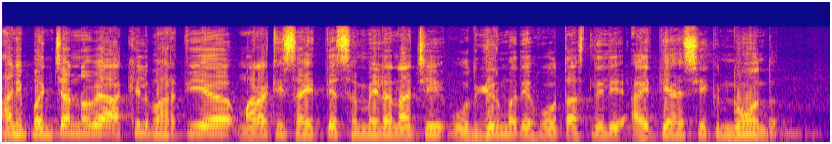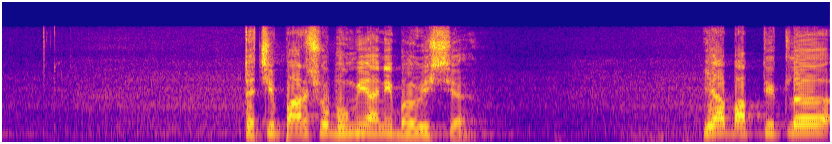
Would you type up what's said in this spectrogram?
आणि पंच्याण्णव्या अखिल भारतीय मराठी साहित्य संमेलनाची उदगीरमध्ये होत असलेली ऐतिहासिक नोंद त्याची पार्श्वभूमी आणि भविष्य या बाबतीतलं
